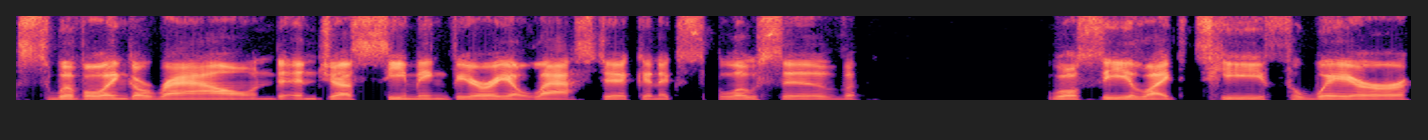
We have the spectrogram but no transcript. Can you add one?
swiveling around and just seeming very elastic and explosive. We'll see like teeth where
